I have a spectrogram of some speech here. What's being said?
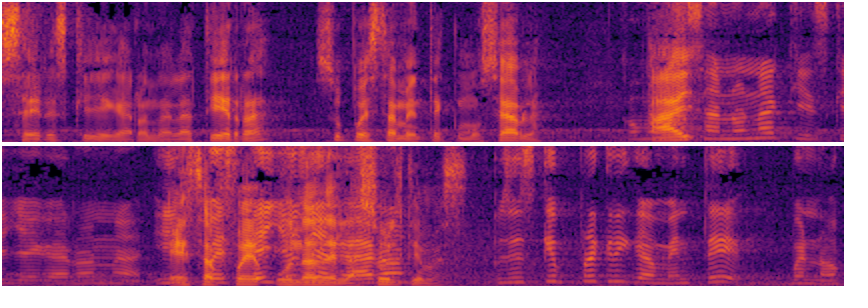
seres que llegaron a la Tierra, supuestamente como se habla. Como Hay- los Anunnakis que llegaron a... y Esa pues fue una de las últimas. Pues es que prácticamente, bueno,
